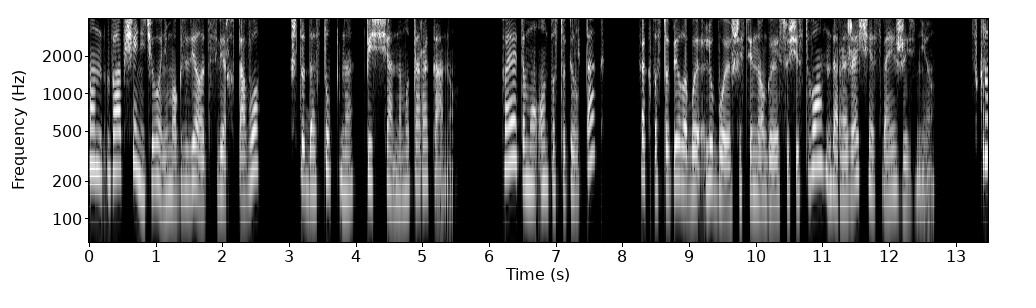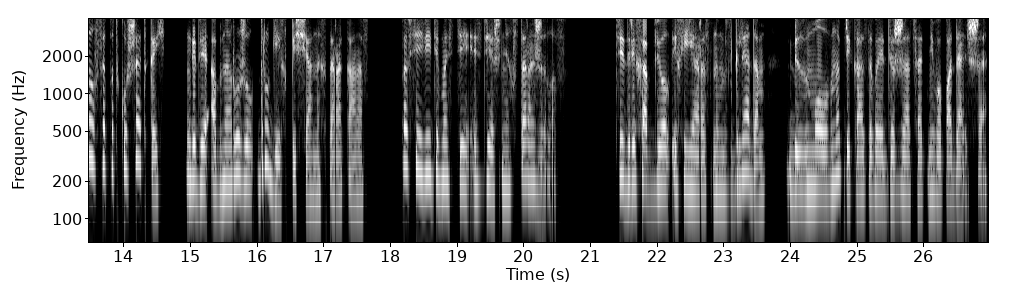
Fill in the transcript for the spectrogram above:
Он вообще ничего не мог сделать сверх того, что доступно песчаному таракану. Поэтому он поступил так, как поступило бы любое шестиногое существо, дорожащее своей жизнью. Скрылся под кушеткой, где обнаружил других песчаных тараканов, по всей видимости, здешних старожилов. Тидрих обвел их яростным взглядом, безмолвно приказывая держаться от него подальше.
